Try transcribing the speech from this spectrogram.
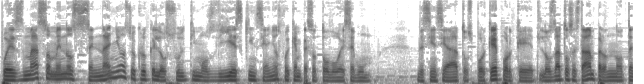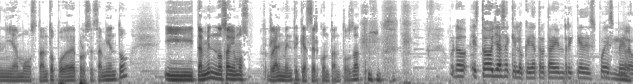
pues más o menos en años, yo creo que los últimos 10, 15 años fue que empezó todo ese boom de ciencia de datos. ¿Por qué? Porque los datos estaban, pero no teníamos tanto poder de procesamiento y también no sabíamos realmente qué hacer con tantos datos. Bueno, esto ya sé que lo quería tratar Enrique después, pero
